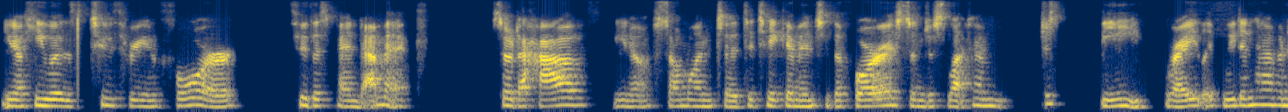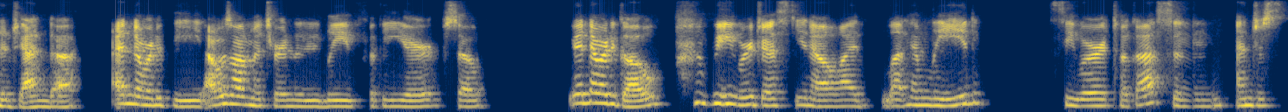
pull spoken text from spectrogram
you know, he was two, three, and four through this pandemic. So to have, you know, someone to to take him into the forest and just let him just be, right? Like we didn't have an agenda. I had nowhere to be. I was on maternity leave for the year. So we had nowhere to go. we were just, you know, I let him lead, see where it took us and and just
